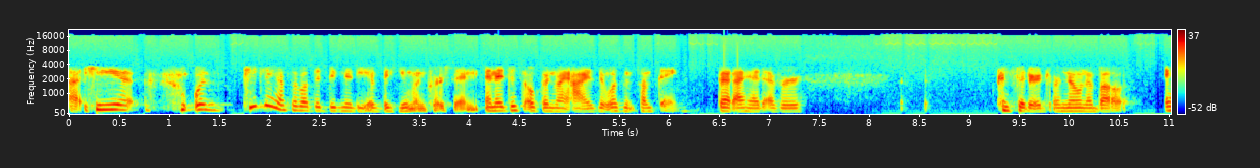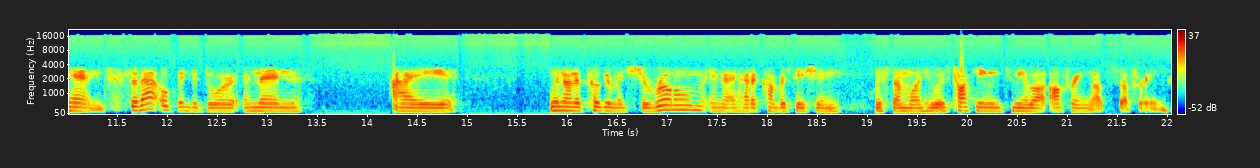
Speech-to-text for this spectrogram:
uh, he was teaching us about the dignity of the human person, and it just opened my eyes. It wasn't something that I had ever considered or known about, and so that opened a door. And then I went on a pilgrimage to Rome, and I had a conversation with someone who was talking to me about offering up sufferings,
